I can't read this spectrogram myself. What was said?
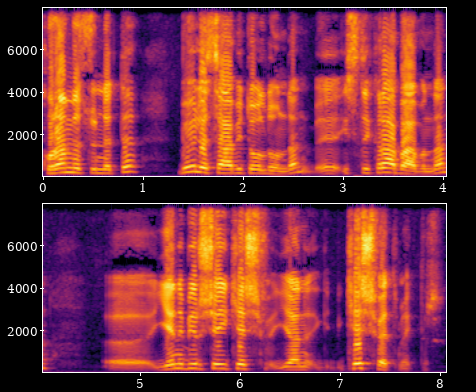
Kur'an ve sünnette böyle sabit olduğundan e, istikra babından e, yeni bir şey keşf yani keşfetmektir.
